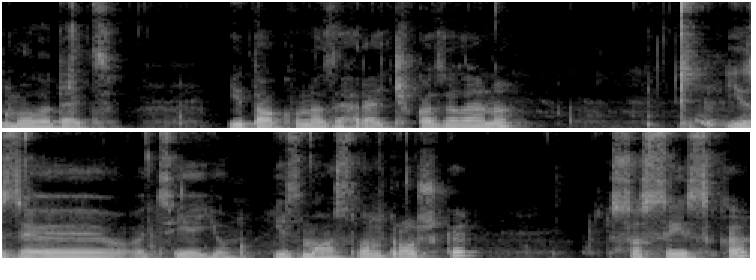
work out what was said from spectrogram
Молодець. І так, у нас гречка зелена. Із е, цією, із маслом трошки. Сосиска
